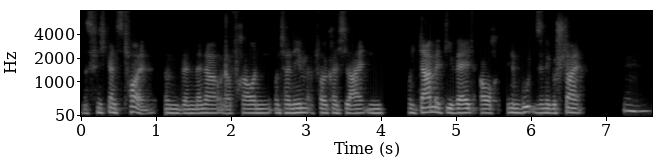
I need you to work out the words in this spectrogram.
das finde ich ganz toll, wenn Männer oder Frauen Unternehmen erfolgreich leiten und damit die Welt auch in einem guten Sinne gestalten. Mhm.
